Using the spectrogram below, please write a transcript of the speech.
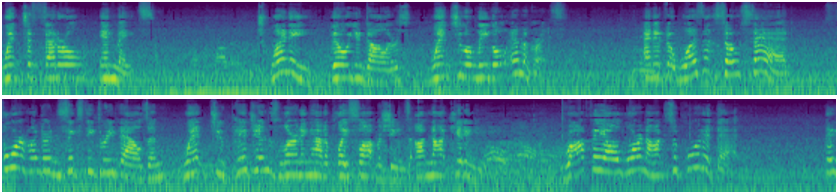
went to federal inmates. Twenty billion dollars went to illegal immigrants. And if it wasn't so sad, 463,000 went to pigeons learning how to play slot machines. I'm not kidding you. Oh, Raphael Warnock supported that. They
